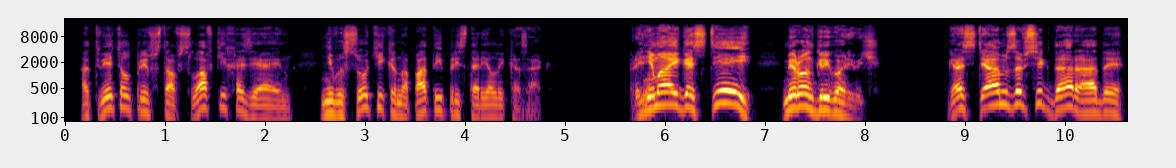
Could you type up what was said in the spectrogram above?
— ответил, привстав с лавки хозяин, невысокий, конопатый, престарелый казак. «Принимай гостей, Мирон Григорьевич!» Гостям завсегда рады.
